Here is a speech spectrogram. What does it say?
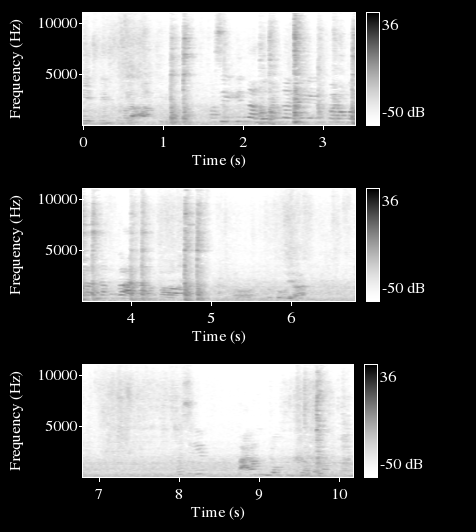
ratings pala akin. Kasi inano na eh, parang wala na kugana pa. Oo, totoo yan. Kasi parang joke-joke lang.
